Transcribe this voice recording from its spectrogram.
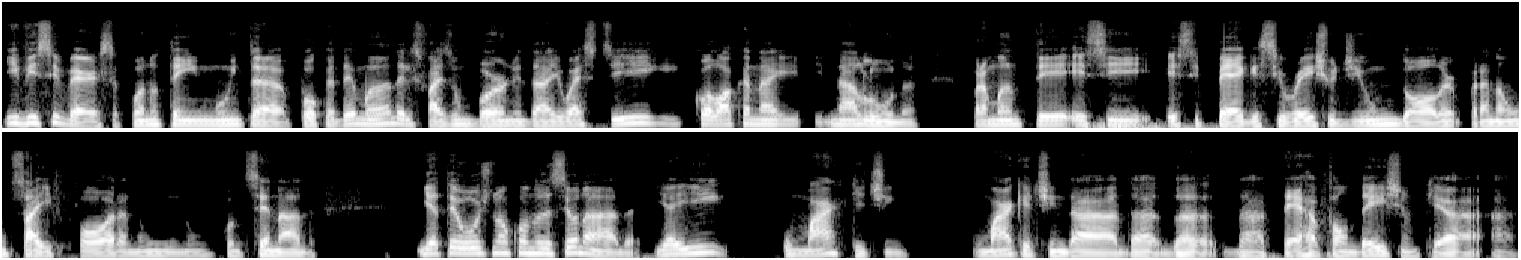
E vice-versa, quando tem muita pouca demanda, eles fazem um burn da UST e coloca na, na Luna para manter esse esse peg, esse ratio de um dólar para não sair fora, não, não acontecer nada. E até hoje não aconteceu nada. E aí o marketing, o marketing da, da, da, da Terra Foundation, que é a, a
